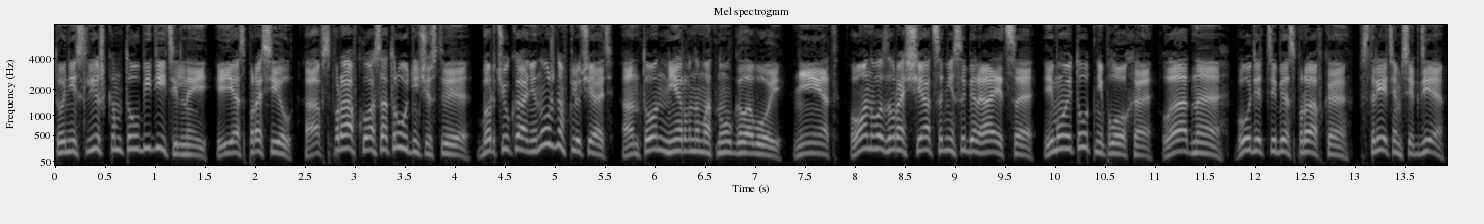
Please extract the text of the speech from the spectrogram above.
то не слишком-то убедительной, и я спросил, а в справку о сотрудничестве Борчука не нужно включать? Антон нервно мотнул головой. Нет, он возвращаться не собирается, ему и тут неплохо. Ладно, будет тебе справка. Встретимся где?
